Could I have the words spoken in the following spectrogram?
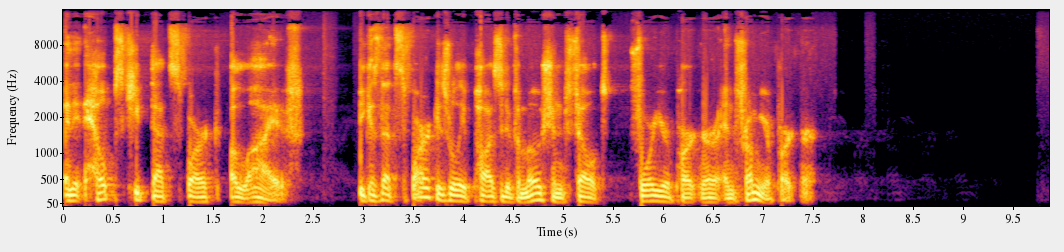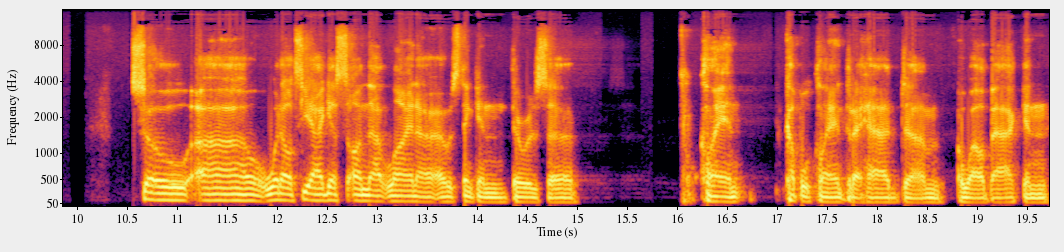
And it helps keep that spark alive because that spark is really a positive emotion felt for your partner and from your partner. So, uh, what else? Yeah, I guess on that line, I, I was thinking there was a client, couple client that I had um, a while back, and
